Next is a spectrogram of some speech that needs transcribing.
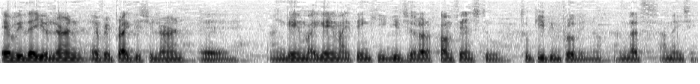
every day you learn, every practice you learn, uh, and game by game, I think he gives you a lot of confidence to, to keep improving, no? and that's amazing.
